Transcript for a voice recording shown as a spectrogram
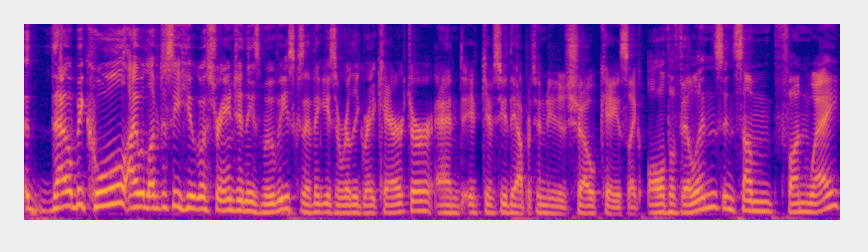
that would be cool. I would love to see Hugo Strange in these movies because I think he's a really great character, and it gives you the opportunity to showcase like all the villains in some fun way.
